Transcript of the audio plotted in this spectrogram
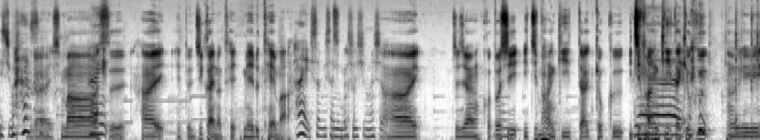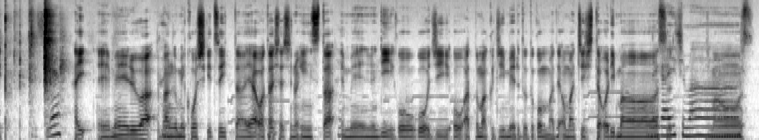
いします。お願いします。はい、えっと次回のテメールテーマ。はい久々に募集しましょう。はい。じゃじゃん。今年一番聴いた曲、一番聴いた曲。はいですねはい、えーメールは番組公式ツイッターや私たちのインスタ、mnd55go.gmail.com までお待ちしておりおます。お願いします。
